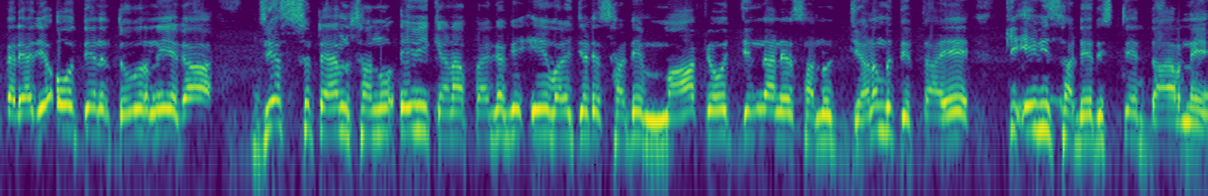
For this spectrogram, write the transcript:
ਕਰਿਆ ਜੇ, ਉਹ ਦਿਨ ਦੂਰ ਨਹੀਂ ਹੈਗਾ। ਜਿਸ ਟਾਈਮ ਸਾਨੂੰ ਇਹ ਵੀ ਕਹਿਣਾ ਪਏਗਾ ਕਿ ਇਹ ਵਾਲੇ ਜਿਹੜੇ ਸਾਡੇ ਮਾਪਿਓ ਜਿਨ੍ਹਾਂ ਨੇ ਸਾਨੂੰ ਜਨਮ ਦਿੱਤਾ ਏ, ਕਿ ਇਹ ਵੀ ਸਾਡੇ ਰਿਸ਼ਤੇਦਾਰ ਨੇ।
